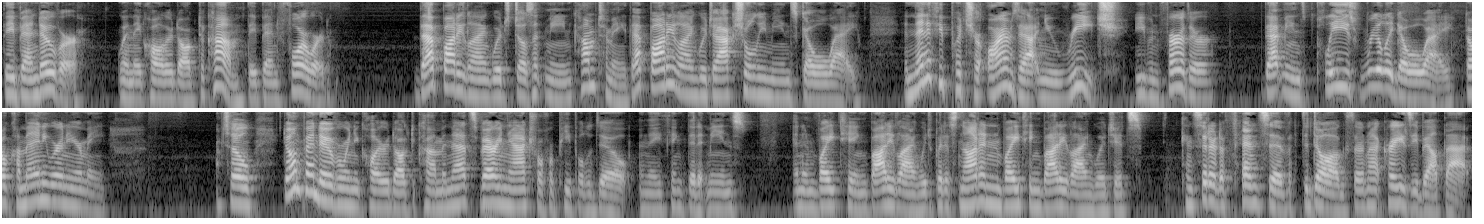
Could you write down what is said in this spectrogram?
they bend over when they call their dog to come, they bend forward. That body language doesn't mean come to me. That body language actually means go away. And then if you put your arms out and you reach even further, that means please really go away. Don't come anywhere near me. So don't bend over when you call your dog to come. And that's very natural for people to do. And they think that it means an inviting body language, but it's not an inviting body language. It's considered offensive to dogs. They're not crazy about that.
